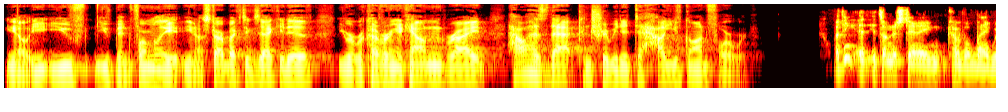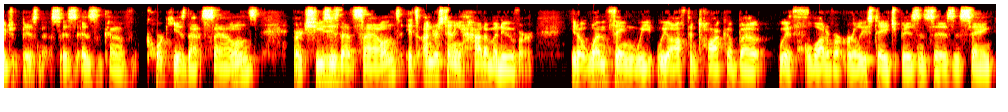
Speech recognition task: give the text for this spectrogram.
You know, you, you've you've been formerly you know Starbucks executive, you were a recovering accountant, right? How has that contributed to how you've gone forward? I think it's understanding kind of the language of business, as, as kind of quirky as that sounds, or cheesy as that sounds. It's understanding how to maneuver. You know, one thing we, we often talk about with a lot of our early stage businesses is saying,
